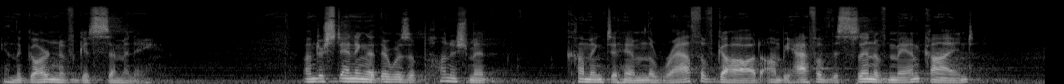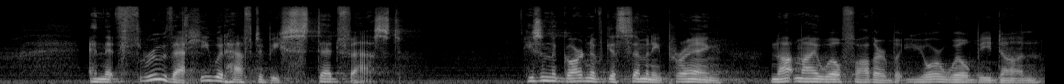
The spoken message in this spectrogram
in the Garden of Gethsemane. Understanding that there was a punishment coming to him, the wrath of God on behalf of the sin of mankind, and that through that he would have to be steadfast. He's in the Garden of Gethsemane praying, Not my will, Father, but your will be done.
